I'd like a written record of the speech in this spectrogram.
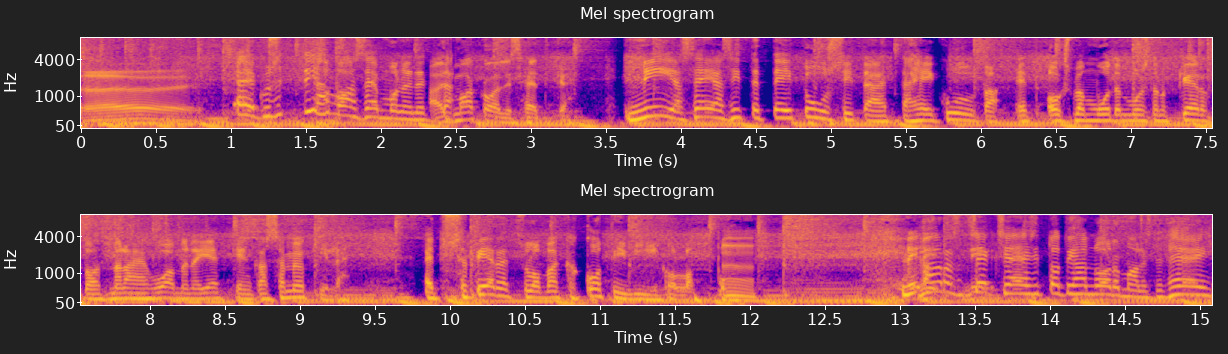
Ei. Ei, kun sitten ihan vaan semmonen, että... Ai makoilis hetke. Niin ja se ja sitten ei tuu sitä, että hei kulta, että onko mä muuten muistanut kertoa, että mä lähden huomenna jetken kanssa mökille. Että jos sä tiedät, että sulla on vaikka kotiviikonloppu. Mm. Niin, niin harrastat niin. seksiä ja sitten oot ihan normaalisti, että hei,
